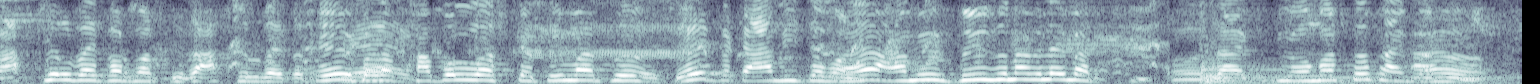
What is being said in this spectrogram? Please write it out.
রাসেল ভাইপার মারছি রাসেল ভাইপার এ বেটা, ফাপড় লস্কা, তুই মারছিস? এই বেটা আমি তো মারছি হ্যাঁ, আমি দুইজনা মিলে মারছি ও দেখ তুইও মারছস আমি মারছি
